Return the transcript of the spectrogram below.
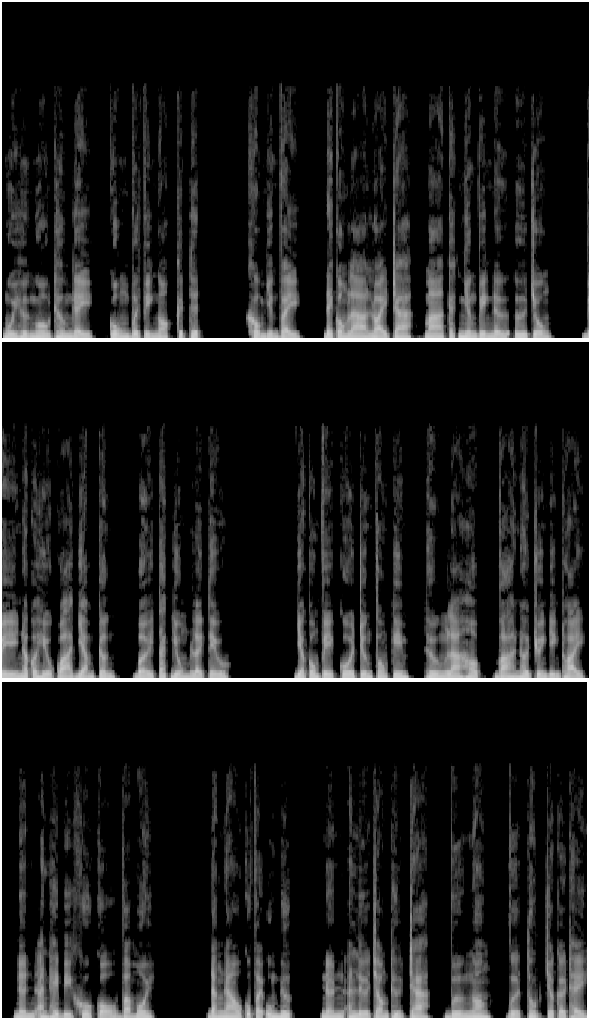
Mùi hương ngô thơm ngậy cùng với vị ngọt kích thích. Không những vậy, đây còn là loại trà mà các nhân viên nữ ưa chuộng vì nó có hiệu quả giảm cân bởi tác dụng lợi tiểu. Do công việc của trưởng phòng Kim thường là họp và nói chuyện điện thoại nên anh hay bị khô cổ và môi. Đằng nào cũng phải uống nước nên anh lựa chọn thứ trà vừa ngon vừa tốt cho cơ thể.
